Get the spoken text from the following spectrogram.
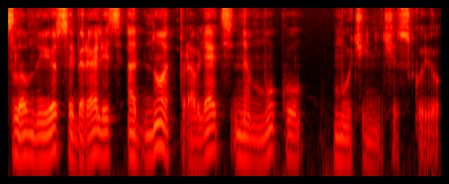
словно ее собирались одно отправлять на муку мученическую.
